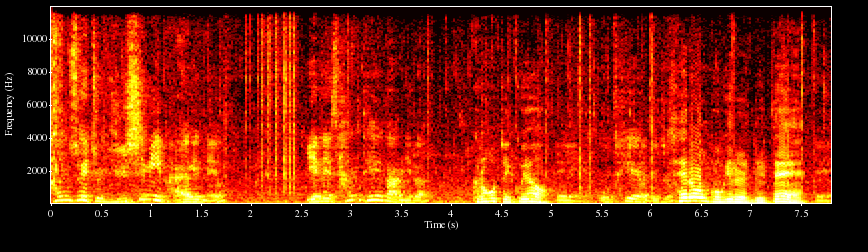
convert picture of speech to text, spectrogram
평소에 좀 유심히 봐야겠네요. 얘네 상태가 아니라 그런 것도 있고요. 예. 어떻게 해야 되죠? 새로운 고기를 넣을 때 예.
